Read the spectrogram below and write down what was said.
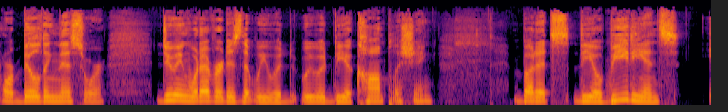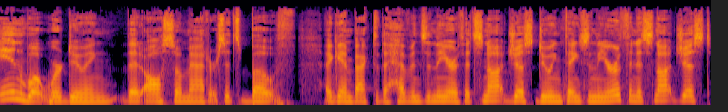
or building this, or doing whatever it is that we would we would be accomplishing. But it's the obedience in what we're doing that also matters. It's both. Again, back to the heavens and the earth. It's not just doing things in the earth and it's not just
